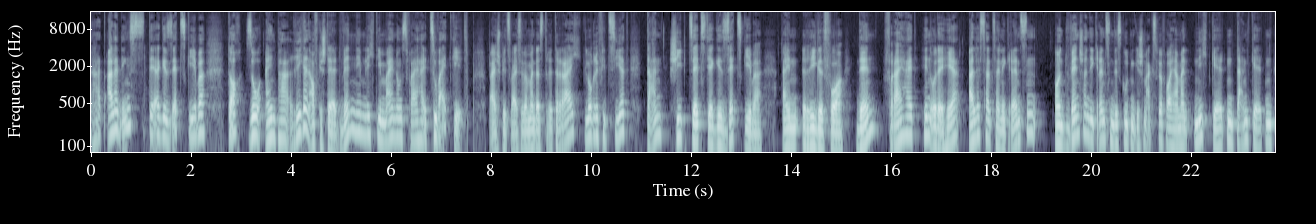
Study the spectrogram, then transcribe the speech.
hat allerdings der Gesetzgeber doch so ein paar Regeln aufgestellt, wenn nämlich die Meinungsfreiheit zu weit geht. Beispielsweise, wenn man das Dritte Reich glorifiziert, dann schiebt selbst der Gesetzgeber ein Riegel vor. Denn Freiheit hin oder her, alles hat seine Grenzen und wenn schon die Grenzen des guten Geschmacks für Frau Herrmann nicht gelten, dann gelten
